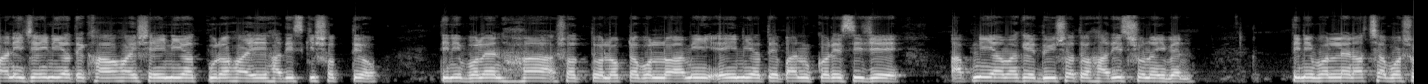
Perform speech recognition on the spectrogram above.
পানি যেই নিয়তে খাওয়া হয় সেই নিয়ত পুরো হয়, এই হাদিস কি সত্য? তিনি বলেন হ্যাঁ সত্য। লোকটা বলল, আমি এই নিয়তে পান করেছি যে আপনি আমাকে দুইশত হাদিস শুনাইবেন। তিনি বললেন আচ্ছা বসো।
